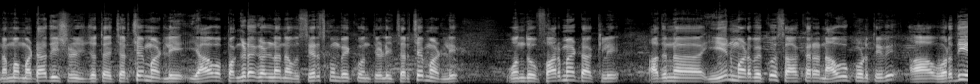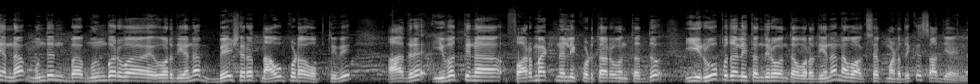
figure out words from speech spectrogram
ನಮ್ಮ ಮಠಾಧೀಶರ ಜೊತೆ ಚರ್ಚೆ ಮಾಡಲಿ, ಯಾವ ಪಂಗಡಗಳನ್ನ ನಾವು ಸೇರಿಸ್ಕೊಬೇಕು ಅಂತೇಳಿ ಚರ್ಚೆ ಮಾಡಲಿ ಒಂದು ಫಾರ್ಮ್ಯಾಟ್ ಹಾಕಲಿ. ಅದನ್ನು ಏನು ಮಾಡಬೇಕು ಸಹಕಾರ ನಾವು ಕೊಡ್ತೀವಿ. ಆ ವರದಿಯನ್ನು ಮುಂದಿನ ಬ, ಮುಂಬರುವ ವರದಿಯನ್ನು ಬೇಷರತ್ ನಾವು ಕೂಡ ಒಪ್ತೀವಿ. ಆದರೆ ಇವತ್ತಿನ ಫಾರ್ಮ್ಯಾಟ್ನಲ್ಲಿ ಕೊಡ್ತಾ ಇರುವಂಥದ್ದು ಈ ರೂಪದಲ್ಲಿ ತಂದಿರುವಂಥ ವರದಿಯನ್ನು ನಾವು ಅಕ್ಸೆಪ್ಟ್ ಮಾಡೋದಕ್ಕೆ ಸಾಧ್ಯ ಇಲ್ಲ.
